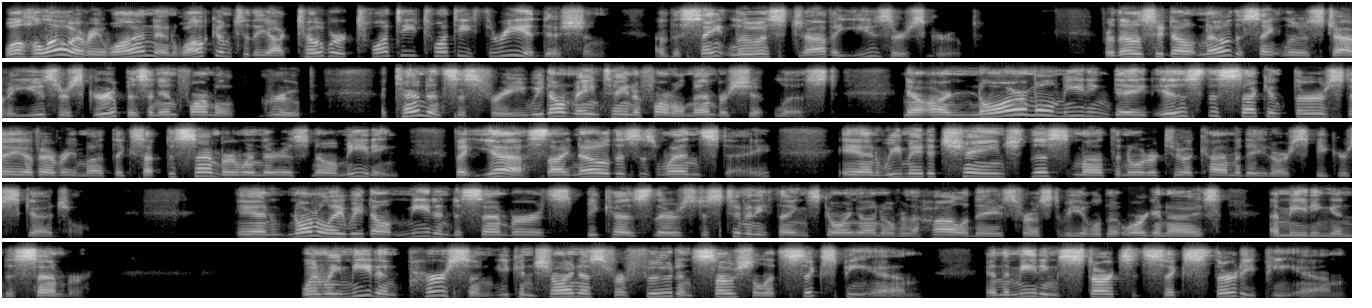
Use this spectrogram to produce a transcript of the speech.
Well, hello everyone, and welcome to the October 2023 edition of the St. Louis Java Users Group. For those who don't know, the St. Louis Java Users Group is an informal group. Attendance is free. We don't maintain a formal membership list. Now, our normal meeting date is the second Thursday of every month, except December when there is no meeting. But yes, I know this is Wednesday, and we made a change this month in order to accommodate our speaker schedule. And normally we don't meet in December. It's because there's just too many things going on over the holidays for us to be able to organize a meeting in December. When we meet in person, you can join us for food and social at 6 p.m. and the meeting starts at 6:30 p.m.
